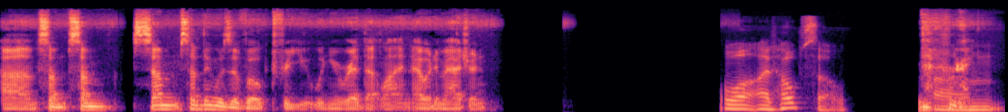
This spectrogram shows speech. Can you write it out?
Um, some some some something was evoked for you when you read that line. I would imagine. Well, I'd hope so. Um,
